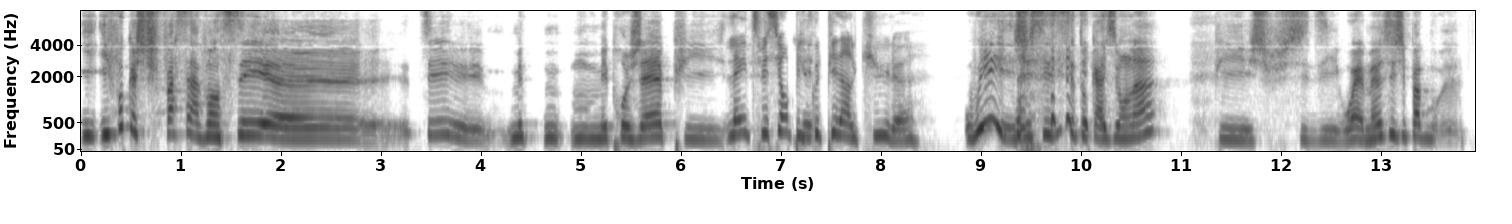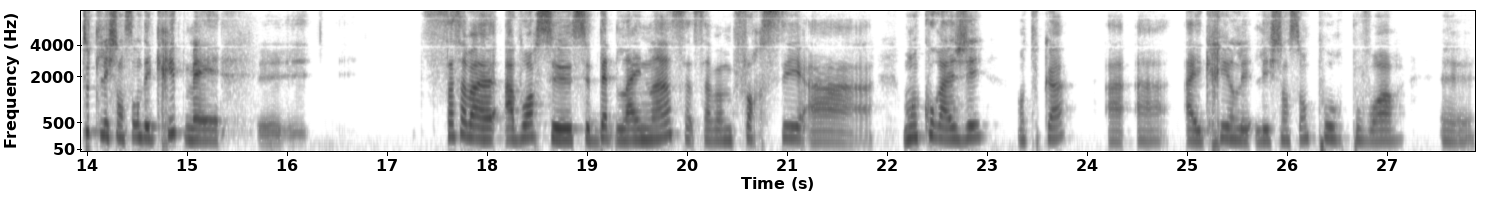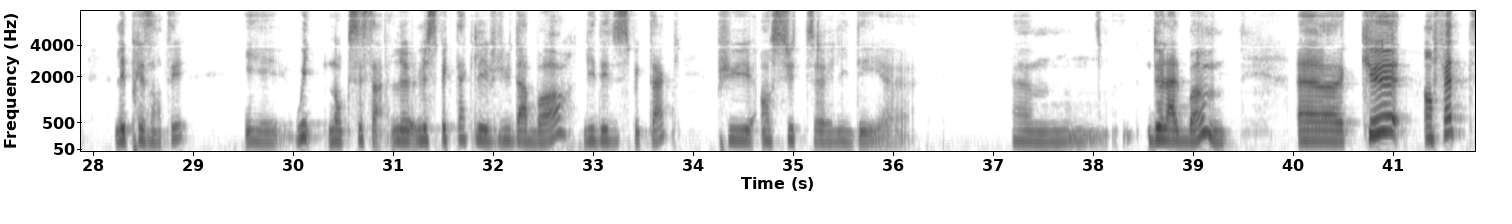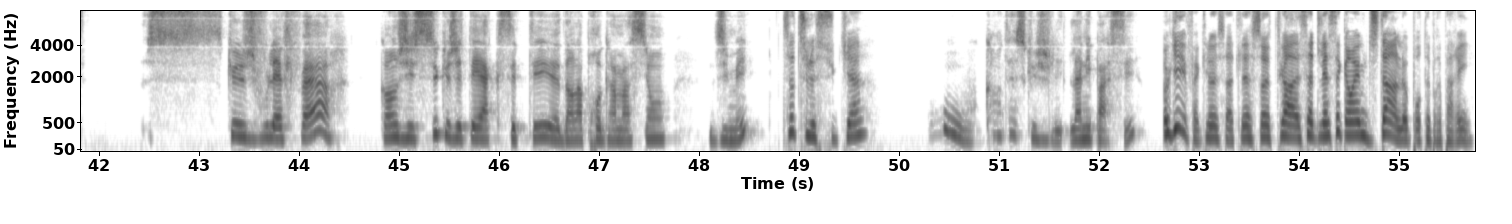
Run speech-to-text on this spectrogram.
il, faut que je fasse avancer euh, mes, mes, projets. Puis... L'intuition, puis le coup de pied dans le cul. Là. Oui, j'ai saisi cette occasion-là. Puis je me suis dit, ouais, même si j'ai pas toutes les chansons décrites, mais euh, ça, ça va avoir ce, ce deadline-là. Ça, ça, va me forcer à m'encourager, en tout cas, à, écrire les, chansons pour pouvoir euh, les présenter. Et oui, donc c'est ça. Le, spectacle est venu d'abord, l'idée du spectacle, puis ensuite euh, l'idée euh, de l'album. que, en fait, ce que je voulais faire quand j'ai su que j'étais acceptée dans la programmation du mai. Ça, tu le su quand? Oh, quand est-ce que je l'ai? L'année passée. OK, fait que là, ça te, laisse, ça te laissait quand même du temps là, pour te préparer.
